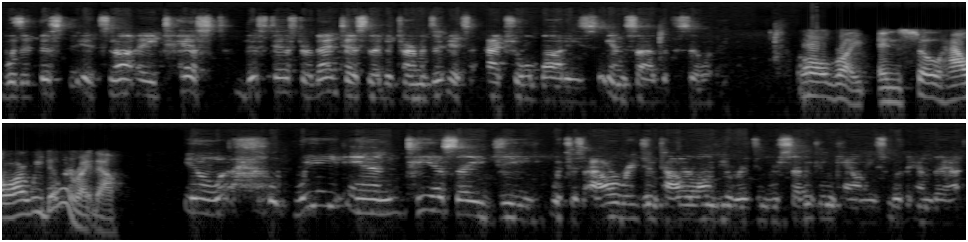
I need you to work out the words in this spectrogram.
was it this it's not a test this test or that test that determines it it's actual bodies inside the facility all right. And so how are we doing right now? You know we in TSA G which is our region tyler longview region there's 17 counties within that.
